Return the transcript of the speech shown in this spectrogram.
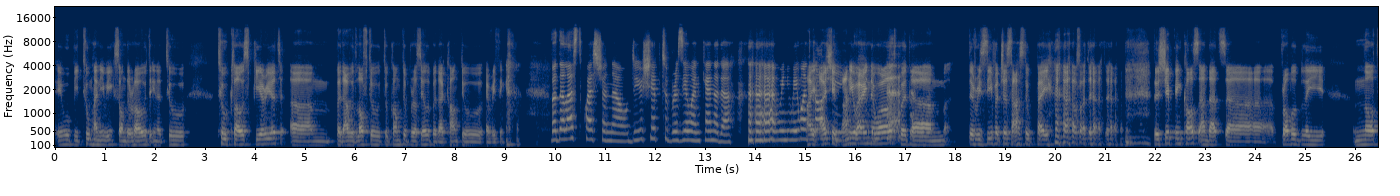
it would be too many weeks on the road in a too too close period. Um, but I would love to to come to Brazil, but I can't do everything. But the last question now: Do you ship to Brazil and Canada when we want I, coffee? I ship anywhere in the world, but um, the receiver just has to pay for the, the, the, shipping costs, and that's uh, probably not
